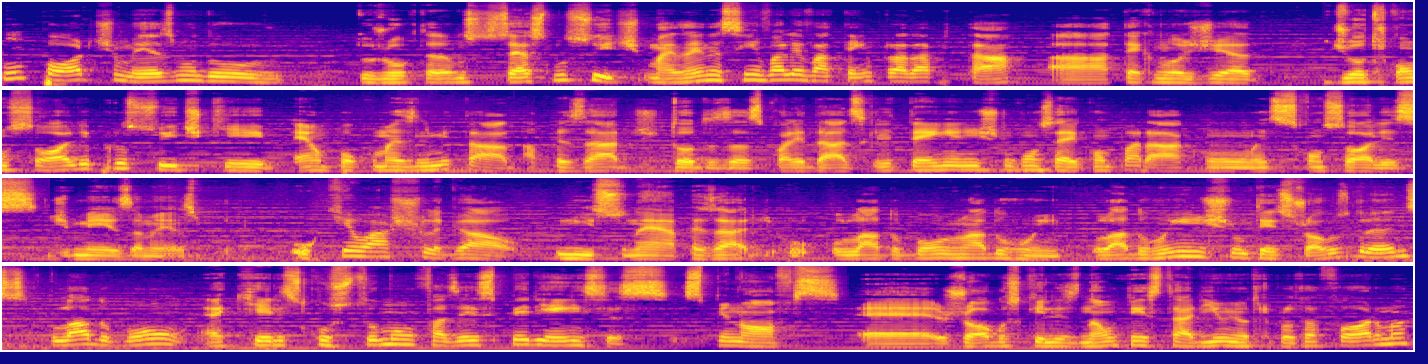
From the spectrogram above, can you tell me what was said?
um port mesmo do, do jogo que tá dando sucesso no Switch. Mas ainda assim vai levar tempo para adaptar a tecnologia de outro console para o Switch, que é um pouco mais limitado. Apesar de todas as qualidades que ele tem, a gente não consegue comparar com esses consoles de mesa mesmo. O que eu acho legal nisso, né? Apesar de o, o, lado bom e o lado ruim. O lado ruim a gente não ter esses jogos grandes. O lado bom é que eles costumam fazer experiências, spin-offs, é, jogos que eles não testariam em outra plataforma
